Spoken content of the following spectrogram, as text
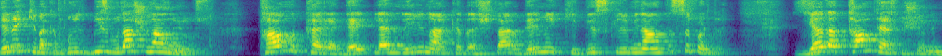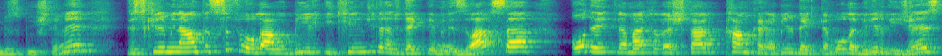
Demek ki bakın biz buradan şunu anlıyoruz. Tam kare denklemlerin arkadaşlar demek ki diskriminantı sıfırdır. Ya da tam ters düşünelim biz bu işlemi. Diskriminantı sıfır olan bir ikinci derece denkleminiz varsa o denklem arkadaşlar tam kare bir denklem olabilir diyeceğiz.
